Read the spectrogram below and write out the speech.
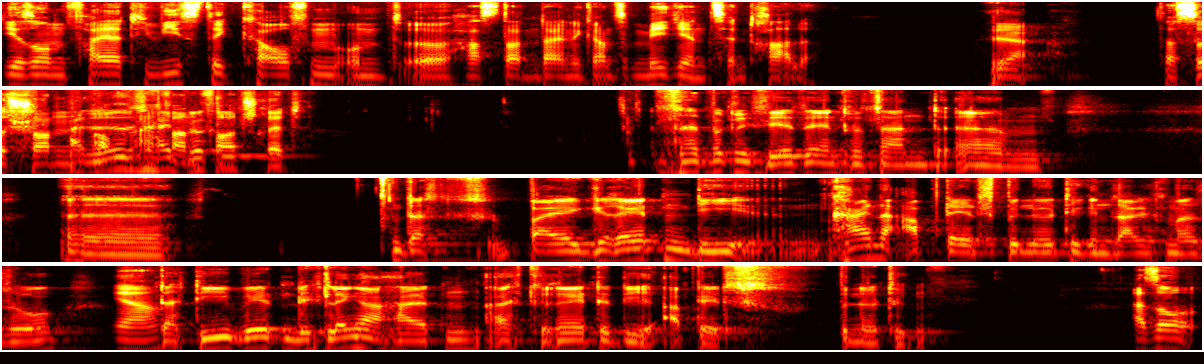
dir so einen Fire TV Stick kaufen und äh, hast dann deine ganze Medienzentrale. Ja. Das ist schon also das ist einfach halt wirklich, ein Fortschritt. Das ist halt wirklich sehr, sehr interessant, ähm, äh, dass bei Geräten, die keine Updates benötigen, sage ich mal so, ja. dass die wesentlich länger halten als Geräte, die Updates benötigen. Also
